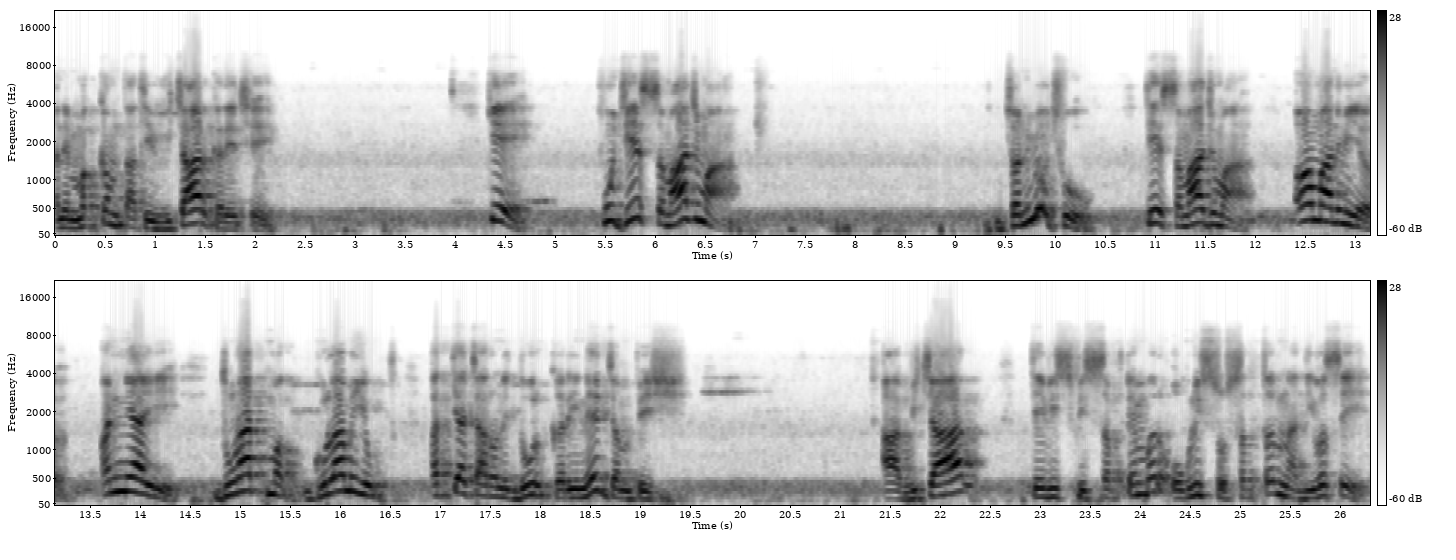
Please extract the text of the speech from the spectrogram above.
અને મક્કમતાથી વિચાર કરે છે કે હું જે સમાજમાં જન્મ્યો છું, તે સમાજમાં અમાનવીય, અન્યાયી, ધૂણાત્મક, ગુલામીયુક્ત અત્યાચારોને દૂર કરીને જંપીશ. આ વિચાર ત્રેવીસમી સપ્ટેમ્બર ઓગણીસો સત્તરના દિવસે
